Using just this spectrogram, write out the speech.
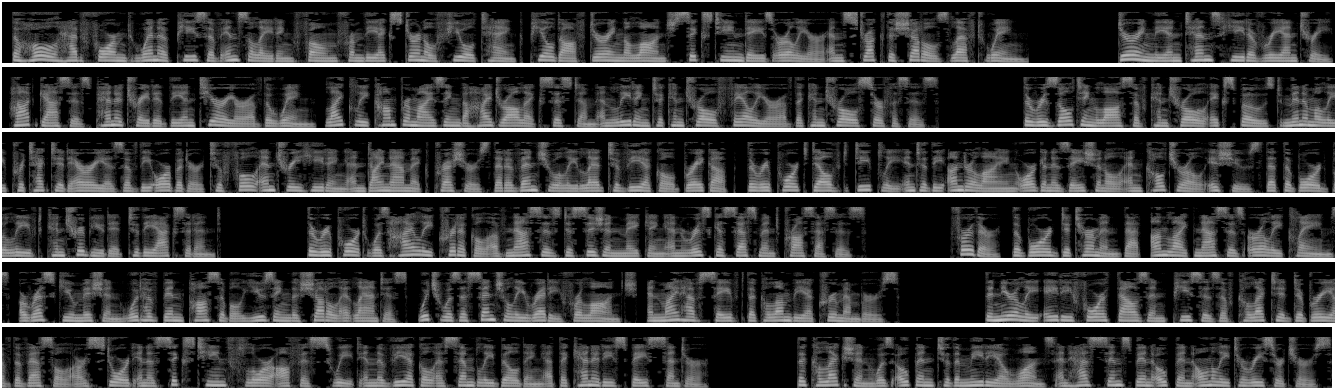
The hole had formed when a piece of insulating foam from the external fuel tank peeled off during the launch 16 days earlier and struck the shuttle's left wing. During the intense heat of reentry, hot gases penetrated the interior of the wing, likely compromising the hydraulic system and leading to control failure of the control surfaces. The resulting loss of control exposed minimally protected areas of the orbiter to full entry heating and dynamic pressures that eventually led to vehicle breakup. The report delved deeply into the underlying organizational and cultural issues that the board believed contributed to the accident. The report was highly critical of NASA's decision-making and risk assessment processes. Further, the board determined that, unlike NASA's early claims, a rescue mission would have been possible using the Shuttle Atlantis, which was essentially ready for launch, and might have saved the Columbia crewmembers. The nearly 84,000 pieces of collected debris of the vessel are stored in a 16th-floor office suite in the Vehicle Assembly Building at the Kennedy Space Center. The collection was opened to the media once and has since been open only to researchers.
